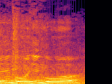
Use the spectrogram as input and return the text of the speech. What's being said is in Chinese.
辛苦辛苦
